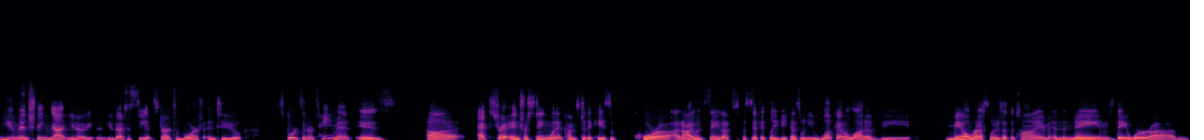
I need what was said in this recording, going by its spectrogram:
you mentioning that, you know, you got to see it start to morph into sports entertainment is uh extra interesting when it comes to the case of Cora. And I would say that specifically because when you look at a lot of the male wrestlers at the time and the names, they were um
